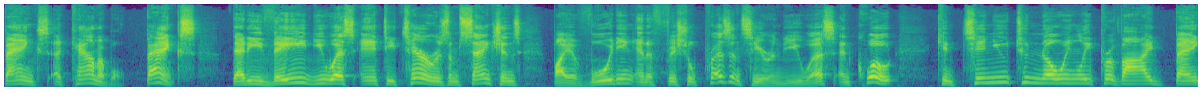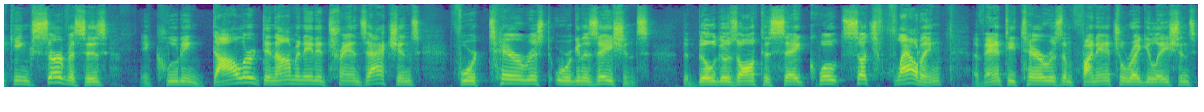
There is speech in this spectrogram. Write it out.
banks accountable. Banks that evade U.S. anti terrorism sanctions by avoiding an official presence here in the U.S. and, quote, continue to knowingly provide banking services, including dollar denominated transactions, for terrorist organizations. The bill goes on to say, quote, such flouting of anti terrorism financial regulations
